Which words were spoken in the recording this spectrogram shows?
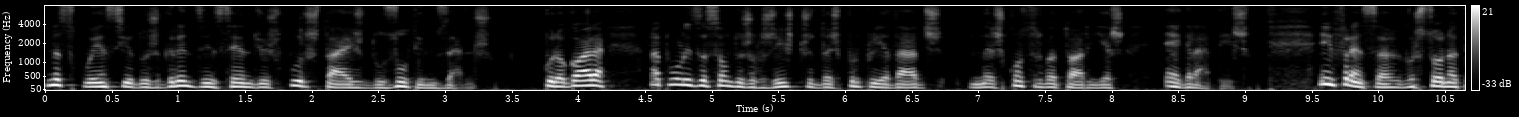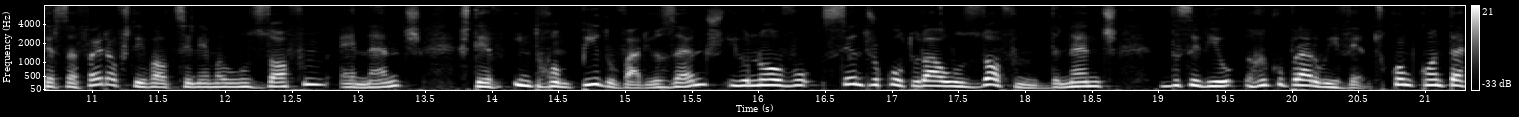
na sequência dos grandes incêndios florestais dos últimos anos. Por agora, a atualização dos registros das propriedades nas conservatórias é grátis. Em França, regressou na terça-feira ao Festival de Cinema Lusófono, em Nantes. Esteve interrompido vários anos e o novo Centro Cultural Lusófono de Nantes decidiu recuperar o evento, como conta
